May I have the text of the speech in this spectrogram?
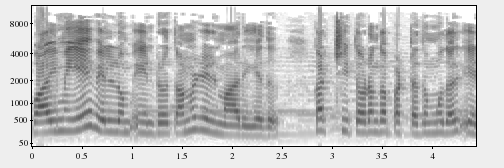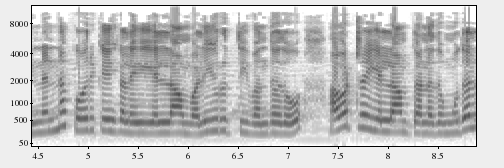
வாய்மையே வெல்லும் என்று தமிழில் மாறியது. கட்சி தொடங்கப்பட்டது முதல் என்னென்ன கோரிக்கைகளை எல்லாம் வலியுறுத்தி வந்ததோ அவற்றையெல்லாம் தனது முதல்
